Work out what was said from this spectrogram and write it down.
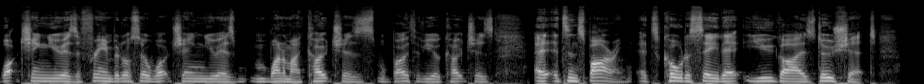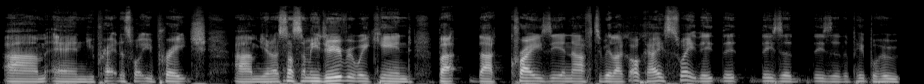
watching you as a friend, but also watching you as one of my coaches, well, both of you are coaches, it's inspiring. It's cool to see that you guys do shit um, and you practice what you preach. Um, you know, it's not something you do every weekend, but they're crazy enough to be like, okay, sweet. They, they, these are these are the people who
